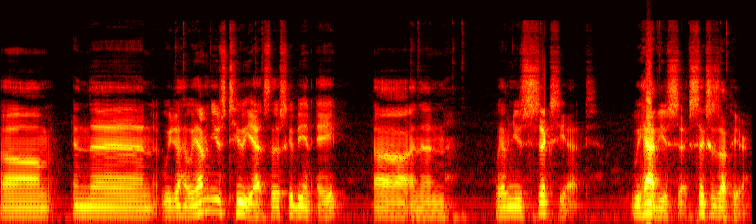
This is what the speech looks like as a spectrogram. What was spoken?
Um, and then we, we haven't used 2 yet, so this could be an 8. Uh, and then we haven't used 6 yet. We have used 6. 6 is up here.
